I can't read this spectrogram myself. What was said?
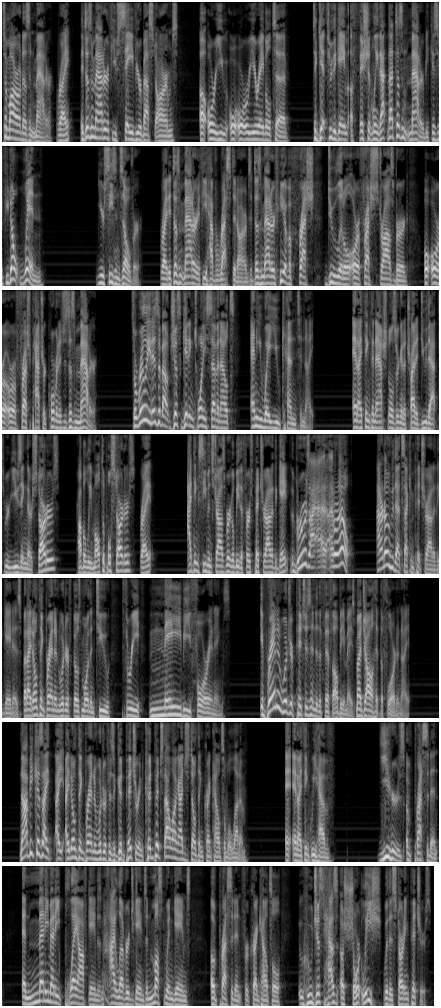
Tomorrow doesn't matter, right? It doesn't matter if you save your best arms uh, or you or, or you're able to to get through the game efficiently. That that doesn't matter because if you don't win, your season's over right? It doesn't matter if you have rested arms. It doesn't matter if you have a fresh Doolittle or a fresh Strasburg or, or, or a fresh Patrick Corbin. It just doesn't matter. So really, it is about just getting 27 outs any way you can tonight. And I think the Nationals are going to try to do that through using their starters, probably multiple starters, right? I think Stephen Strasburg will be the first pitcher out of the gate. The Brewers, I, I, I don't know. I don't know who that second pitcher out of the gate is, but I don't think Brandon Woodruff goes more than two, three, maybe four innings. if Brandon Woodruff pitches into the fifth, I'll be amazed. My jaw will hit the floor tonight. Not because I, I, I don't think Brandon Woodruff is a good pitcher and could pitch that long. I just don't think Craig Counsell will let him. And, and I think we have years of precedent and many, many playoff games and high leverage games and must win games of precedent for Craig Counsell, who just has a short leash with his starting pitchers.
